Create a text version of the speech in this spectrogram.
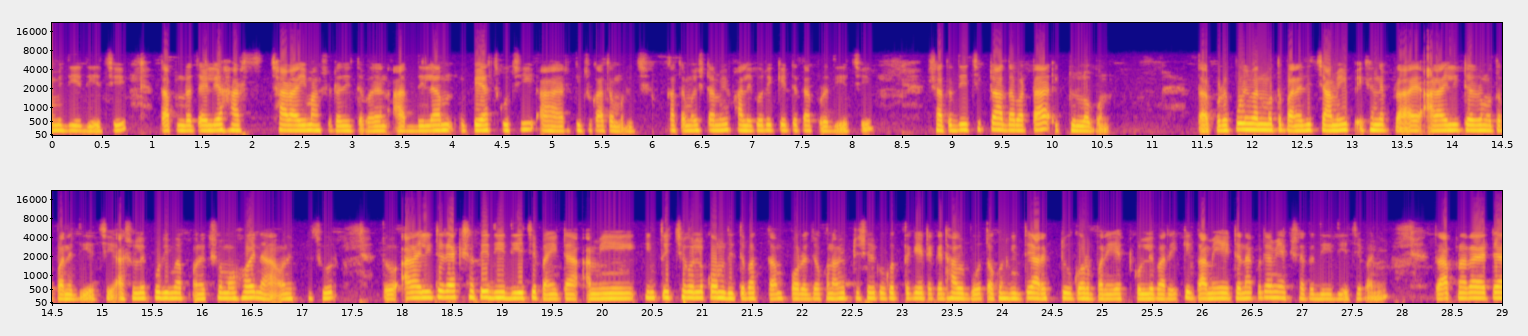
আমি দিয়ে দিয়েছি। তা আপনারা চাইলে হাড় ছাড়াই মাংসটা দিতে পারেন। আর দিলাম পেঁয়াজ কুচি আর কিছু কাঁচামরিচ। কাঁচামরিচটা আমি ফালি করে কেটে তারপরে দিয়েছি। সাথে দিয়েছি একটু আদা বাটা, একটু লবণ। তারপরে পরিমাণ মতো পানি দিচ্ছি। আমি এখানে প্রায় আড়াই লিটারের মতো পানি দিয়েছি। আসলে পরিমাপ অনেক সময় হয় না, অনেক কিছুর। তো আড়াই লিটার একসাথে দিয়ে দিয়েছে পানিটা। আমি কিন্তু ইচ্ছে করলে কম দিতে পারতাম। পরে যখন আমি প্রেশার কুকার থেকে এটাকে ঢালবো, তখন কিন্তু আরেকটু গরম পানি অ্যাড করলে পারি। কিন্তু আমি এটা না করে আমি একসাথে দিয়ে দিয়েছি পানি। তো আপনারা এটা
